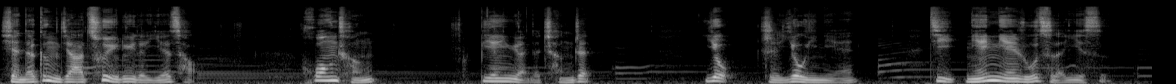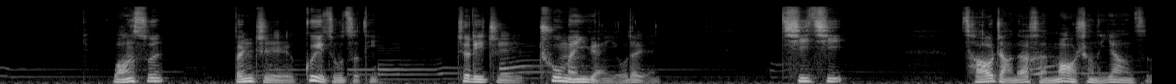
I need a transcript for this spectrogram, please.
显得更加翠绿的野草。荒城，边远的城镇。又指又一年，即年年如此的意思。王孙，本指贵族子弟，这里指出门远游的人。萋萋，草长得很茂盛的样子。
